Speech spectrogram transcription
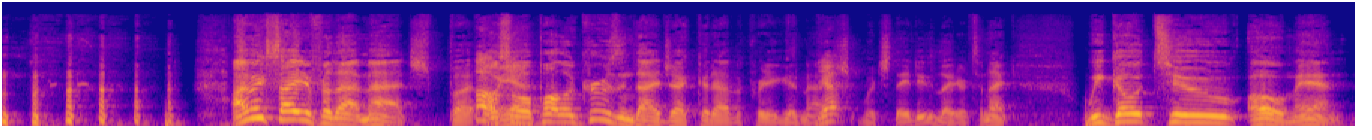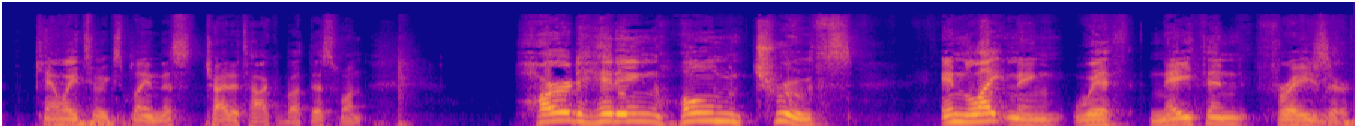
I'm excited for that match, but Oh, also yeah. Apollo Crews and Dijak could have a pretty good match, Yep. which they do later tonight. We go to, oh man, can't wait to explain this, try to talk about this one. Hard hitting home truths, enlightening with Nathan Frazer.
